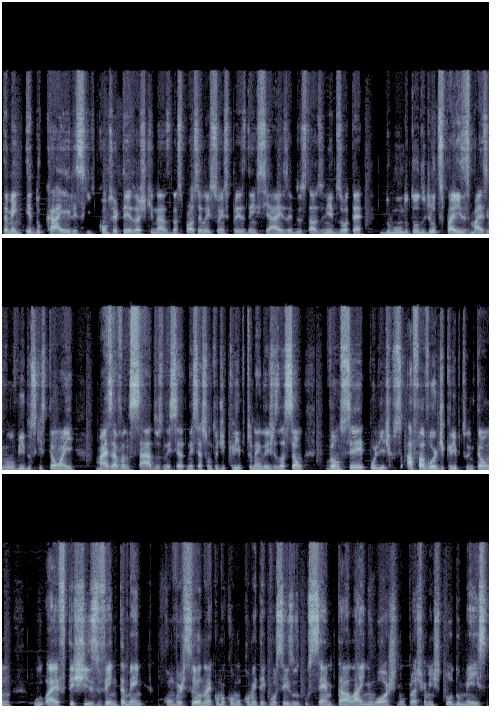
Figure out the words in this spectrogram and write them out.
também educar eles, e com certeza, acho que nas, nas próximas eleições presidenciais aí dos Estados Unidos, ou até do mundo todo, de outros países mais envolvidos, que estão aí mais avançados nesse, nesse assunto de cripto, né, em legislação, vão ser políticos a favor de cripto. Então, a FTX vem também conversando, né? Como, como comentei com vocês, o, o Sam tá lá em Washington praticamente todo mês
